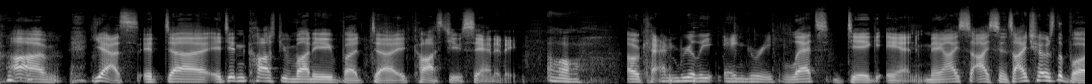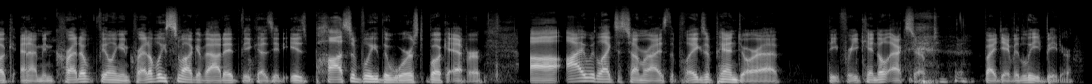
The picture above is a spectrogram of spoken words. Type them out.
um, yes, it uh, it didn't cost you money, but uh, it cost you sanity. Oh, Okay. I'm really angry. Let's dig in. May I, I, since I chose the book and I'm incredible, feeling incredibly smug about it because it is possibly the worst book ever. Uh, I would like to summarize "The Plagues of Pandora," the free Kindle excerpt by David Leadbeater.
